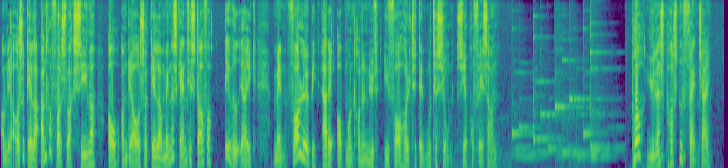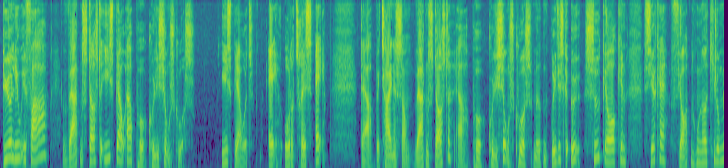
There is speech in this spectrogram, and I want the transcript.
Om det også gælder andre folks vacciner, og om det også gælder menneskeantistoffer, det ved jeg ikke. Men forløbig er det opmuntrende nyt i forhold til den mutation, siger professoren. På Jyllandsposten fandt jeg, dyreliv i fare, verdens største isbjerg er på kollisionskurs. Isbjerget A68A der betegnes som verdens største, er på kollisionskurs med den britiske ø Sydgeorgien, ca. 1400 km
